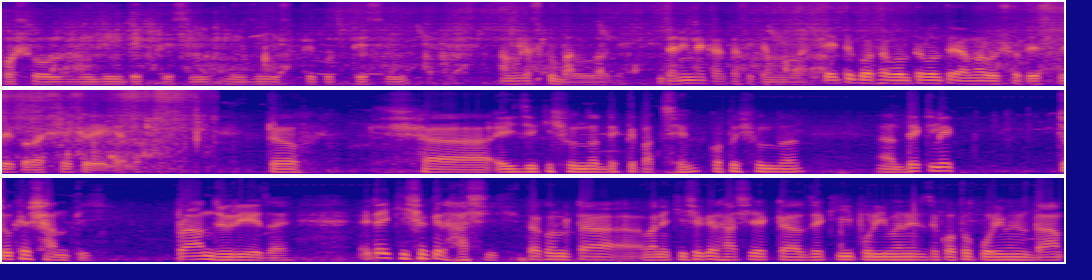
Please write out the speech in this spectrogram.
ফসল নিজেই দেখতেছি, নিজেই স্প্রে করতেছি। আমার কাছে খুব ভালো লাগে। জানি না কার কাছে কেমন লাগে। এই তো কথা বলতে বলতে আমার ওষুধ স্প্রে করা শেষ হয়ে গেল। তো এই যে কি সুন্দর দেখতে পাচ্ছেন, কত সুন্দর। দেখলে চোখে শান্তি, প্রাণ জুড়িয়ে যায়। এটাই কৃষকের হাসি। তখন ওটা মানে কৃষকের হাসি একটা যে কি পরিমাণের, যে কত পরিমাণের দাম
